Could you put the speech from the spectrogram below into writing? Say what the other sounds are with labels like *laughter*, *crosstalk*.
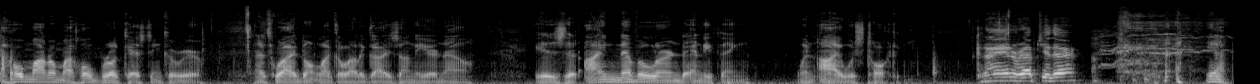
My whole motto, my whole broadcasting career, that's why I don't like a lot of guys on the air now, is that I never learned anything when I was talking. Can I interrupt you there? *laughs* Yeah.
